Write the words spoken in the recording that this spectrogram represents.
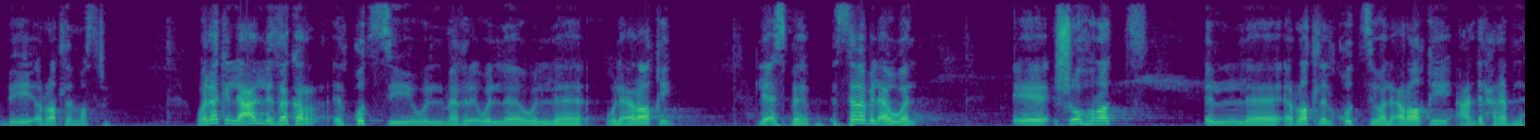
بالرطل المصري. ولكن لعل ذكر القدسي والمغرب وال وال والعراقي لأسباب. السبب الأول آه، شهرة الرطل القدسي والعراقي عند الحنبلة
